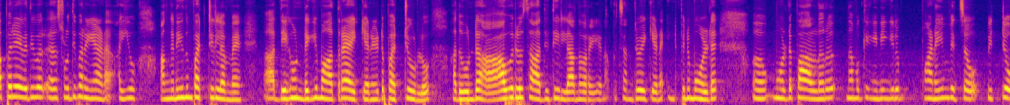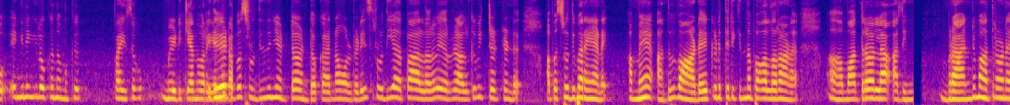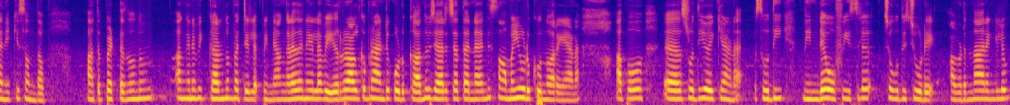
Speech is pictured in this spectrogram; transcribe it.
അപ്പോൾ ശ്രുതി ശ്രുതി പറയുകയാണ് അയ്യോ അങ്ങനെയൊന്നും പറ്റില്ലമ്മേ. അദ്ദേഹം ഉണ്ടെങ്കിൽ മാത്രമേ അയക്കാനായിട്ട് പറ്റുള്ളൂ. അതുകൊണ്ട് ആ ഒരു സാധ്യത ഇല്ല എന്ന് പറയണം അപ്പോൾ ചന്ദ്ര വയ്ക്കുകയാണ് എനിക്ക് പിന്നെ മോളുടെ മോളുടെ പാർലർ നമുക്ക് എങ്ങനെയെങ്കിലും പണയം വെച്ചോ വിറ്റോ എങ്ങനെയെങ്കിലുമൊക്കെ നമുക്ക് പൈസ മേടിക്കാന്ന് പറയുന്നത് കേട്ടപ്പോൾ ശ്രുതി നിന്ന് ഞെട്ടാണ് കേട്ടോ. കാരണം ഓൾറെഡി ശ്രുതി ആ പാർലർ വേറൊരാൾക്ക് വിറ്റിട്ടുണ്ട്. അപ്പോൾ ശ്രുതി പറയാണ് അമ്മേ അത് വാടകയ്ക്ക് എടുത്തിരിക്കുന്ന പാർലറാണ് മാത്രമല്ല അതിന്റെ ബ്രാൻഡ് മാത്രമാണ് എനിക്ക് സ്വന്തം. അത് പെട്ടെന്നൊന്നും അങ്ങനെ വിൽക്കാനൊന്നും പറ്റില്ല. പിന്നെ അങ്ങനെ തന്നെയല്ല വേറൊരാൾക്ക് ബ്രാൻഡ് കൊടുക്കാമെന്ന് വിചാരിച്ചാൽ തന്നെ അതിന് സമയം എടുക്കുമെന്ന് പറയുകയാണ്. അപ്പോൾ ശ്രുതി ചോദിക്കുകയാണ് ശ്രുതി നിന്റെ ഓഫീസിൽ ചോദിച്ചൂടെ? അവിടെ നിന്ന് ആരെങ്കിലും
